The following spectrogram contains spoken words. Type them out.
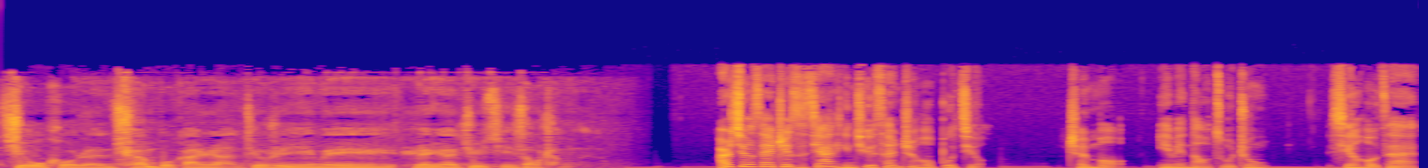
九口人全部感染，就是因为人员聚集造成的。而就在这次家庭聚餐之后不久。陈某因为脑卒中，先后在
